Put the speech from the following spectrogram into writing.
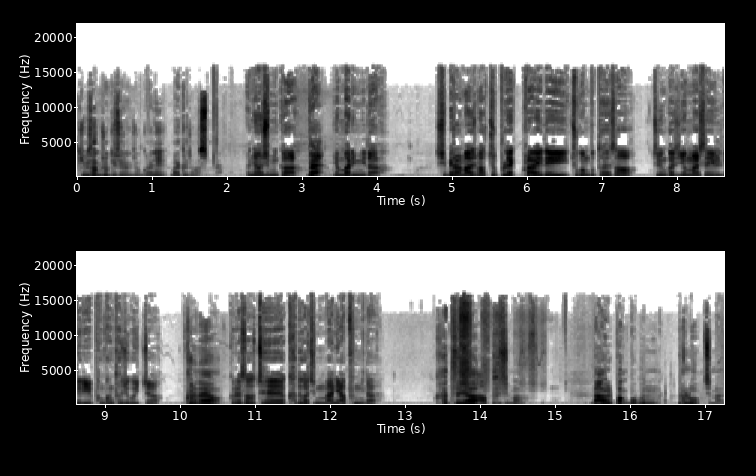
김상조 기술행정관이 마이크를 잡았습니다. 안녕하십니까. 네. 연말입니다. 11월 마지막 주 블랙 프라이데이 주간부터 해서 지금까지 연말 세일들이 팡팡 터지고 있죠. 그러네요. 그래서 제 카드가 지금 많이 아픕니다. 카드야 아프지 마. 나을 방법은 별로 없지만.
